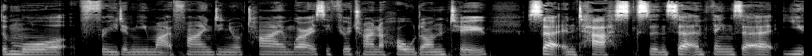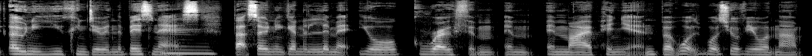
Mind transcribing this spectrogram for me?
the more freedom you might find in your time. Whereas if you're trying to hold on to certain tasks and certain things that you only you can do in the business, mm. that's only going to limit your growth, in, in, in my opinion. But what, what's your view on that?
